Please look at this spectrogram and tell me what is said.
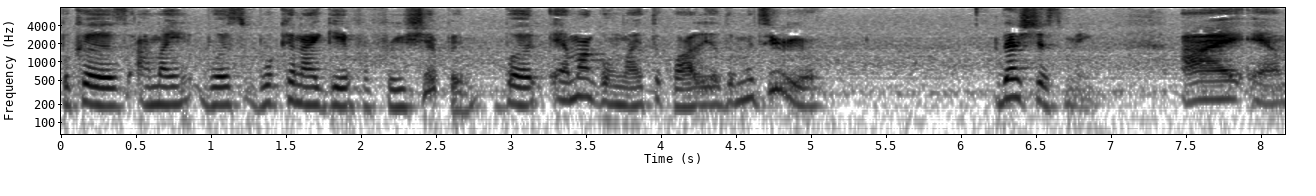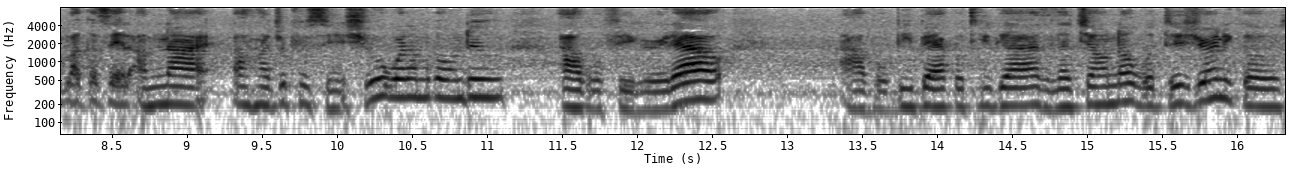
because I might what's what can I get for free shipping? But am I gonna like the quality of the material? That's just me. I am like I said, I'm not hundred percent sure what I'm gonna do. I will figure it out. I will be back with you guys and let y'all know what this journey goes.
